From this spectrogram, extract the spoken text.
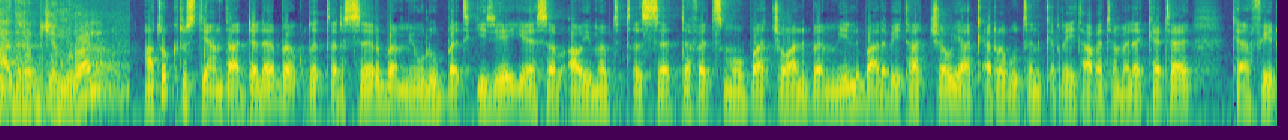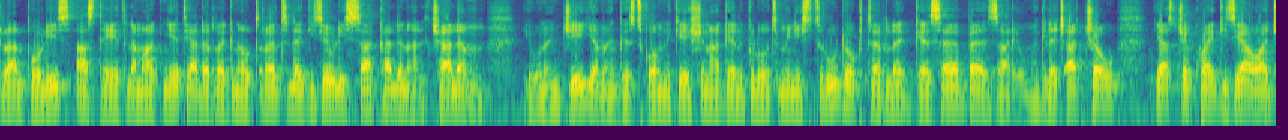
ማድረግ ጀምሯል። አቶ ክርስቲያን ታደለ በቁጥጥር ስር በሚውሉበት ጊዜ የሰብአዊ መብት ጥሰት ተፈጽሞባቸዋል በሚል ባለቤታቸው ያቀረቡትን ቅሬታ በተመለከተ ከፌዴራል ፖሊስ አስተያየት ለማግኘት ያደረግነው ጥረት ለጊዜው ሊሳካልን አልቻለም። ይሁን እንጂ የመንግስት ኮሚኒኬሽን አገልግሎት ሚኒስትሩ ዶክተር ለገሰ በዛሬው መግለጫቸው የአስቸኳይ ጊዜ አዋጅ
